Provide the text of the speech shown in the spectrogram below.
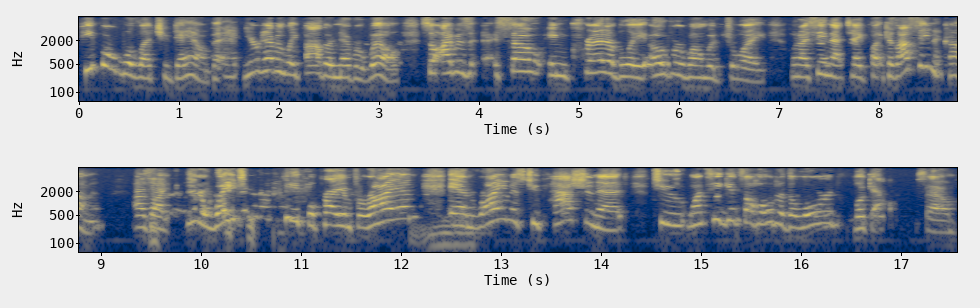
people will let you down, but your heavenly father never will. So I was so incredibly overwhelmed with joy when I seen that take place because I seen it coming. I was like, there are way too many people praying for Ryan, and Ryan is too passionate to, once he gets a hold of the Lord, look out. So,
